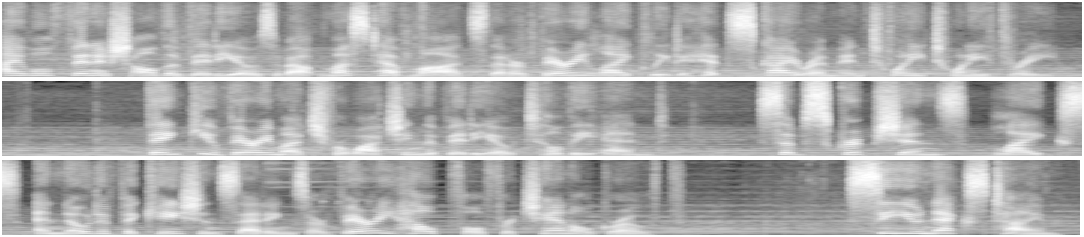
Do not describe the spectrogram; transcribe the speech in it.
I will finish all the videos about must-have mods that are very likely to hit Skyrim in 2023. Thank you very much for watching the video till the end. Subscriptions, likes, and notification settings are very helpful for channel growth. See you next time.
